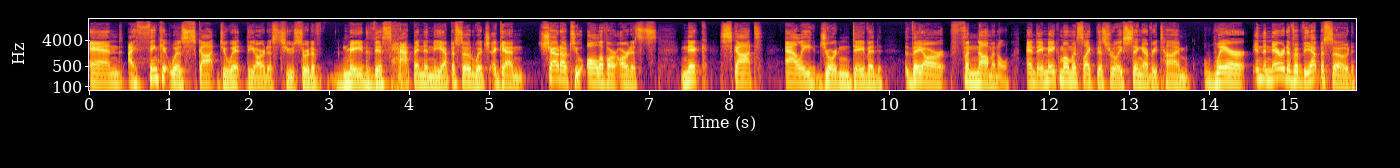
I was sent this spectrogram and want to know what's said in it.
And I think it was Scott DeWitt, the artist, who sort of made this happen in the episode, which again, shout out to all of our artists Nick, Scott, Allie, Jordan, David they are phenomenal. And they make moments like this really sing every time. Where in the narrative of the episode,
